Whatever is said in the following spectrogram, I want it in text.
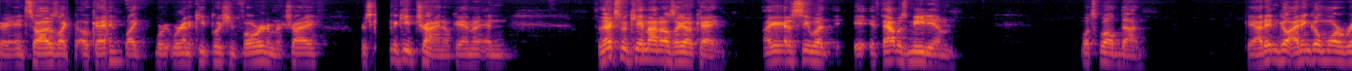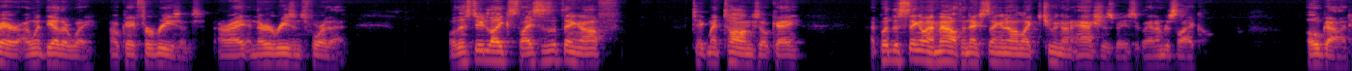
and so i was like okay like we're, we're gonna keep pushing forward i'm gonna try we're just gonna keep trying okay gonna, and the next one came out i was like okay i gotta see what if that was medium what's well done okay i didn't go i didn't go more rare i went the other way okay for reasons all right and there are reasons for that well this dude like slices the thing off take my tongs okay I put this thing in my mouth. The next thing you know, I'm like chewing on ashes basically. And I'm just like, oh God.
